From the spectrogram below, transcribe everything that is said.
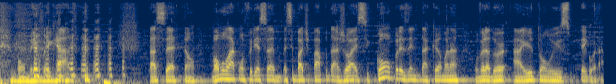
Bom, bem, obrigado. tá certo, então. Vamos lá conferir essa, esse bate-papo da Joyce com o presidente da Câmara, o vereador Ayrton Luiz Pegorá.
